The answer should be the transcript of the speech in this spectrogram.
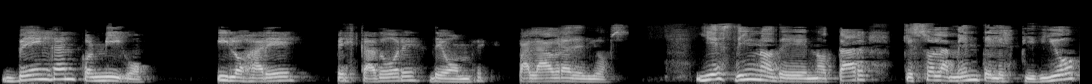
vengan conmigo y los haré pescadores de hombres. Palabra de Dios. Y es digno de notar que solamente les pidió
